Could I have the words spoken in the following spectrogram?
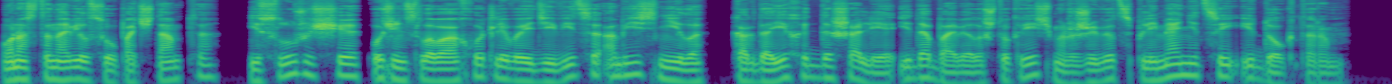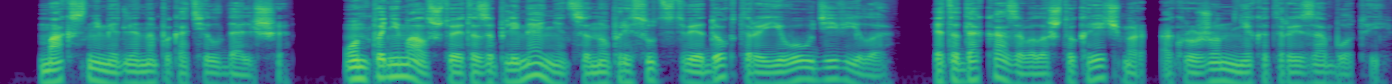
Он остановился у почтамта, и служащая, очень словоохотливая девица, объяснила, когда ехать до шале, и добавила, что Кречмар живет с племянницей и доктором. Макс немедленно покатил дальше. Он понимал, что это за племянница, но присутствие доктора его удивило. Это доказывало, что Кречмар окружен некоторой заботой.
